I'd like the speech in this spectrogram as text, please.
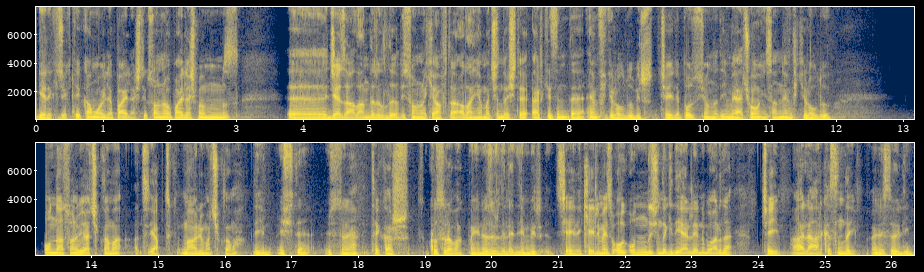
gerekecekti. Kamuoyuyla paylaştık. Sonra o paylaşmamız e, cezalandırıldı. Bir sonraki hafta Alanya maçında işte herkesin de en fikir olduğu bir şeyle pozisyonla diyeyim veya çoğu insanın en fikir olduğu Ondan sonra bir açıklama yaptık. Malum açıklama diyeyim. İşte üstüne tekrar kusura bakmayın özür dilediğim bir şeyle kelimesi. O, onun dışındaki diğerlerini bu arada şeyim hala arkasındayım öyle söyleyeyim.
